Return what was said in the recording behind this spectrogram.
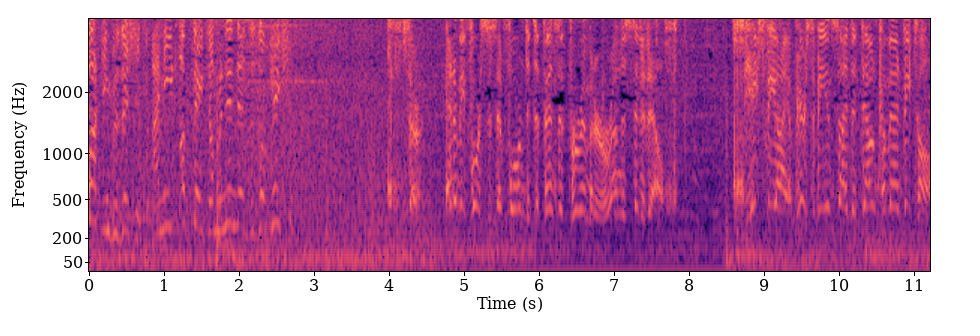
Blocking positions. I need updates on Menendez's location. Sir, enemy forces have formed a defensive perimeter around the Citadel. The HVI appears to be inside the down command VTOL.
